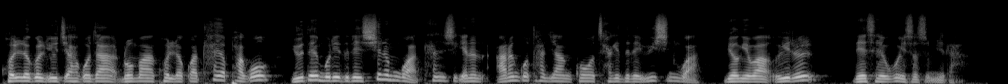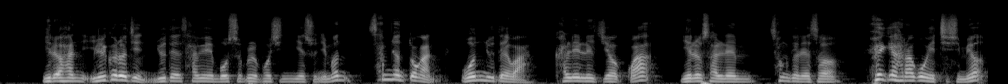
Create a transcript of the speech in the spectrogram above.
권력을 유지하고자 로마 권력과 타협하고 유대 무리들의 신음과 탄식에는 아랑곳하지 않고 자기들의 위신과 명예와 의를 내세우고 있었습니다. 이러한 일그러진 유대 사회의 모습을 보신 예수님은 3년 동안 온 유대와 갈릴리 지역과 예루살렘 성전에서 회개하라고 외치시며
